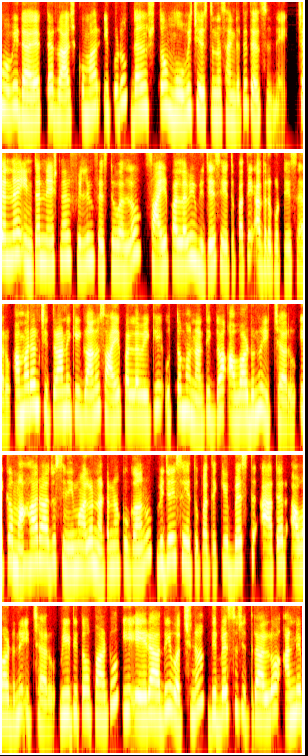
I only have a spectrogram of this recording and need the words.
మూవీ డైరెక్టర్ రాజ్ కుమార్ ఇప్పుడు ధనుష్తో మూవీ చేస్తున్న సంగతి తెలిసిందే. చెన్నై ఇంటర్నేషనల్ ఫిల్మ్ ఫెస్టివల్లో సాయి పల్లవి విజయ్ సేతుపతి అదరగొట్టేశారు. అమరన్ చిత్రానికి గాను సాయి పల్లవికి ఉత్తమ నటిగా అవార్డును ఇచ్చారు. ఇక మహారాజు సినిమాలో నటనకు గాను విజయ్ సేతుపతికి బెస్ట్ యాక్టర్ అవార్డును ఇచ్చారు. వీటితో పాటు ఈ ఏడాది వచ్చిన ది బెస్ట్ చిత్రాల్లో అన్ని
